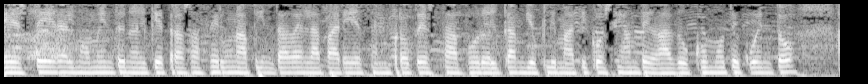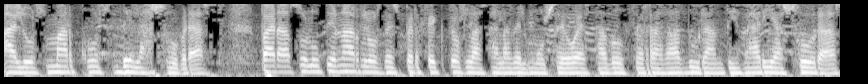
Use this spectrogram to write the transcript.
Este era el momento en el que, tras hacer una pintada en la pared en protesta por el cambio climático, se han pegado, como te cuento, a los marcos de las obras. Para solucionar los desperfectos, la sala del museo ha estado cerrada durante varias horas.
